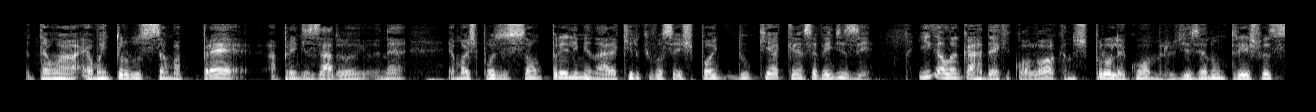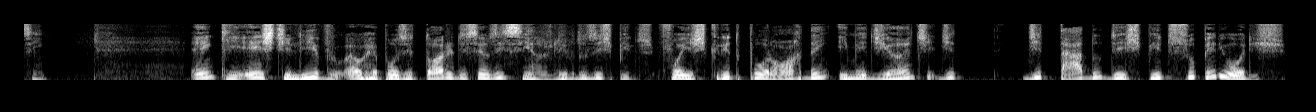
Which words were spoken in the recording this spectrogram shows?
Então, é uma introdução, uma pré aprendizado, né? É uma exposição preliminar, aquilo que você expõe do que a crença vem dizer. E Allan Kardec coloca nos prolegômeros, dizendo um trecho assim: em que este livro é o repositório de seus ensinos, livro dos Espíritos. Foi escrito por ordem e mediante ditado de espíritos superiores.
